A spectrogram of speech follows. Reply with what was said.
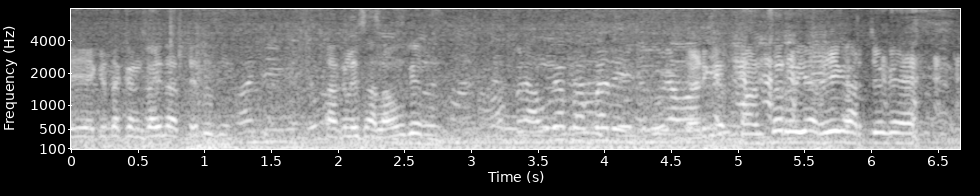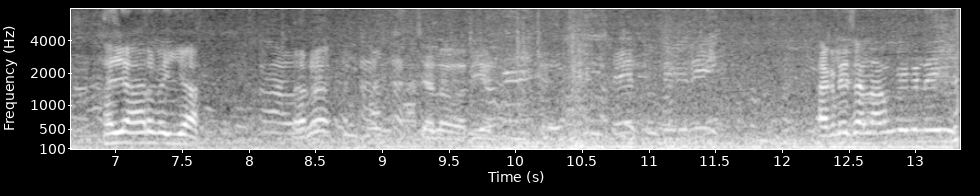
ਤੇ ਕਿਦਾਂ ਗੰਗਾ ਹੀ ਨਾਤੇ ਤੁਸੀਂ। ਹਾਂਜੀ। ਅਗਲੇ ਸਾਲ ਆਉਂਗੇ ਫਿਰ। ਬਣਾਉਂਗਾ ਬਾਬਾ ਦੇ ਜੂਗਾ ਲੜ ਕੇ 500 ਰੁਪਇਆ ਰੇ ਖਰਚ ਗਏ 1000 ਰੁਪਇਆ ਹੈਨਾ? ਚਲੋ ਵਧੀਆ। ਤੇ ਤੁਸੀਂ ਜੀ ਅਗਲੇ ਸਾਲ ਆਉਂਗੇ ਕਿ ਨਹੀਂ?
